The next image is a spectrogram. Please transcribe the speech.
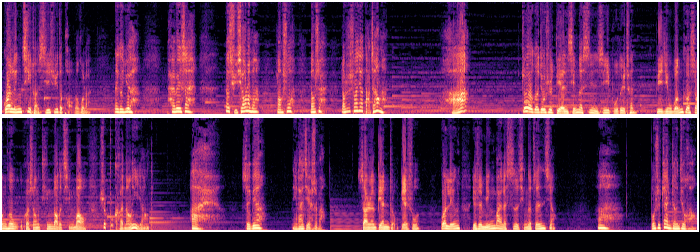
关灵气喘吁吁地跑了过来。那个月，排位赛要取消了吗？老说，老师，老师说要打仗了。啊？这个就是典型的信息不对称，毕竟文科生和武科生听到的情报是不可能一样的。哎，水兵，你来解释吧。三人边走边说，关灵也是明白了事情的真相。啊，不是战争就好，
